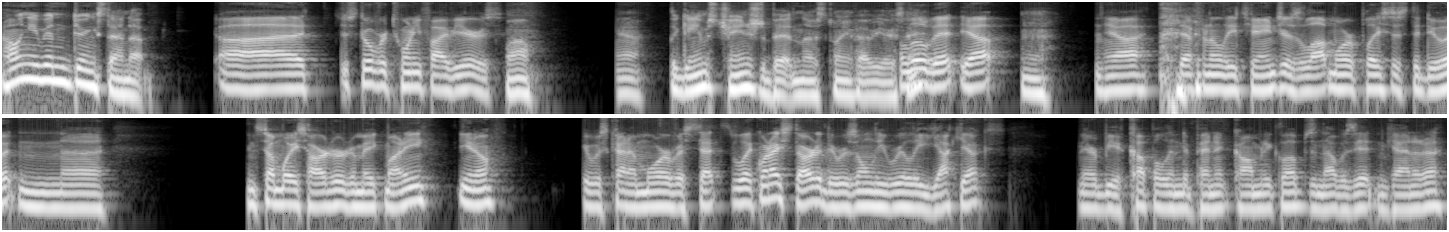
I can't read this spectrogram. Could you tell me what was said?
How long have you been doing stand up? Uh, just over 25 years. Wow. Yeah. The game's changed a bit in those 25 years. A eh? little bit, yeah. Yeah. Yeah, definitely changed. There's a lot more places to do it and uh in some ways harder to make money, you know. It was kind of more of a set like when I started there was only really Yuk Yuk's. There'd be a couple independent comedy clubs and that was it in Canada.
